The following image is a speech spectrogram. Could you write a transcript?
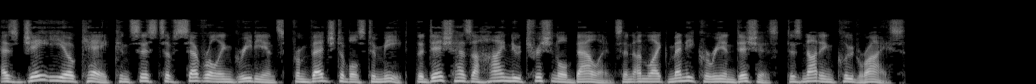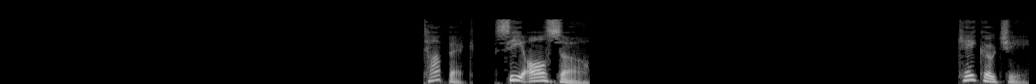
As jeok consists of several ingredients, from vegetables to meat, the dish has a high nutritional balance and unlike many Korean dishes, does not include rice. See also Keikochi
